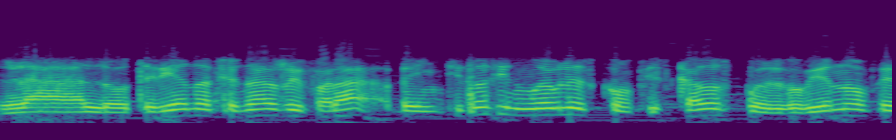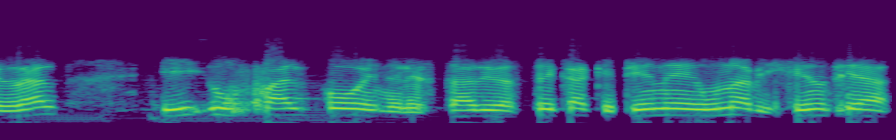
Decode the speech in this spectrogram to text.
la Lotería Nacional rifará 22 inmuebles confiscados por el gobierno federal y un palco en el Estadio Azteca que tiene una vigencia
